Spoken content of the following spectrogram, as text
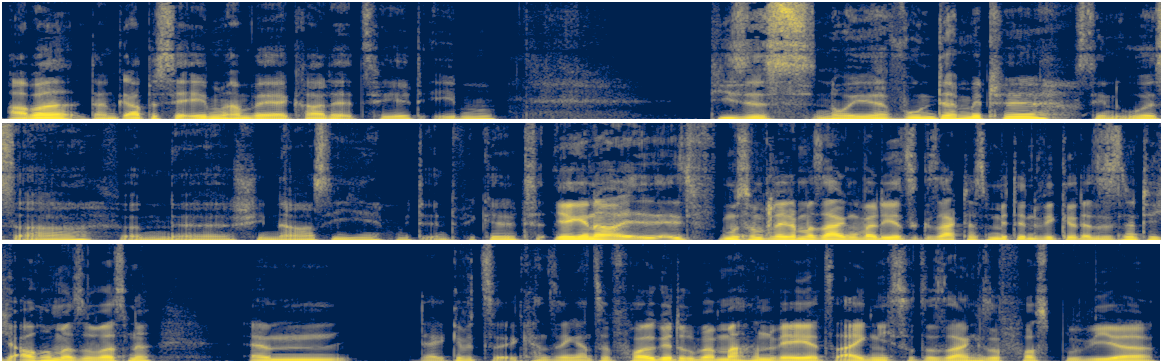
Aber dann gab es ja eben, haben wir ja gerade erzählt, eben dieses neue Wundermittel aus den USA von äh, Shinasi mitentwickelt. Ja, genau. Ich muss man vielleicht mal sagen, weil du jetzt gesagt hast, mitentwickelt. Also es ist natürlich auch immer sowas, ne? Ähm, da gibt's, kannst du eine ganze Folge drüber machen, wer jetzt eigentlich sozusagen so Fosbuvir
